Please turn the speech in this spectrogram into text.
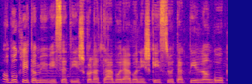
A Bokréta Művészeti Iskola táborában is készültek pillangók,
